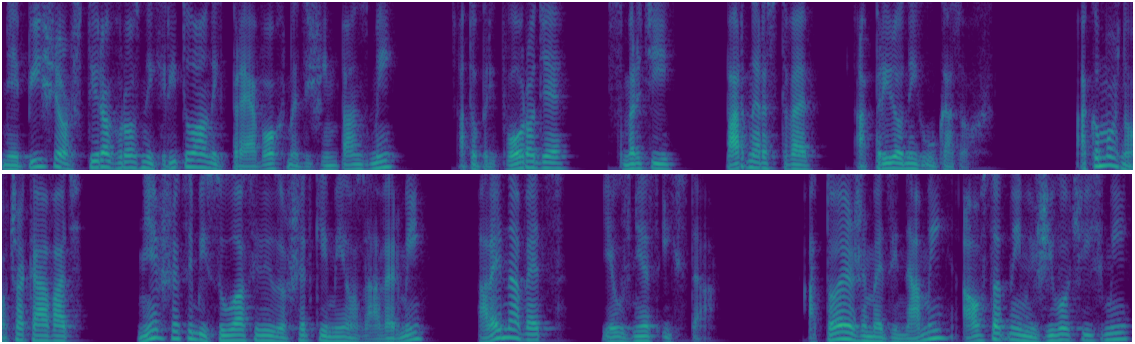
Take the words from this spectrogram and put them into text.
nej píše o štyroch rôznych rituálnych prejavoch medzi šimpanzmi, a to pri pôrode, smrti, partnerstve a prírodných úkazoch. Ako možno očakávať, nie všetci by súhlasili so všetkými jeho závermi, ale jedna vec je už dnes istá. A to je, že medzi nami a ostatnými živočíchmi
